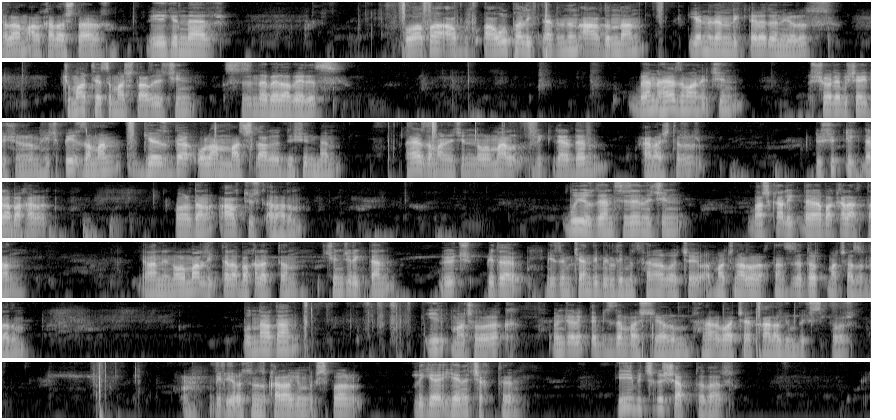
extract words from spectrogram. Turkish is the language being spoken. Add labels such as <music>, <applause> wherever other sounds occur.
Selam arkadaşlar. İyi günler. UEFA Av- Avrupa Liglerinin ardından yeniden liglere dönüyoruz. Cumartesi maçları için sizinle beraberiz. Ben her zaman için şöyle bir şey düşünürüm. Hiçbir zaman gözde olan maçları düşünmem. Her zaman için normal liglerden araştırır. Düşük liglere bakar. Oradan alt üst ararım. Bu yüzden sizin için başka liglere bakaraktan yani normal liglere bakaraktan ikinci ligden 3 bir de bizim kendi bildiğimiz Fenerbahçe maçını alaraktan size 4 maç hazırladım. Bunlardan ilk maç olarak öncelikle bizden başlayalım. Fenerbahçe Karagümrük Spor. Biliyorsunuz Karagümrük Spor lige yeni çıktı. İyi bir çıkış yaptılar.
